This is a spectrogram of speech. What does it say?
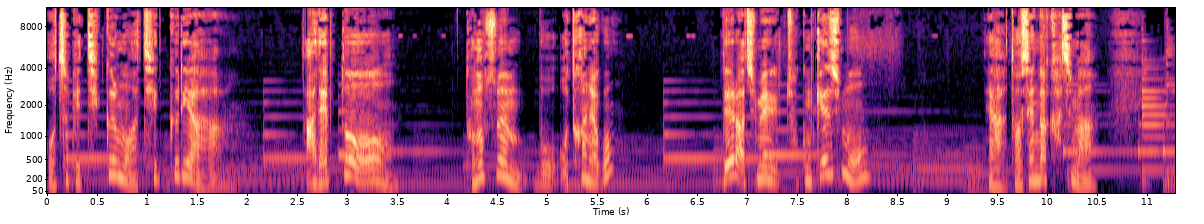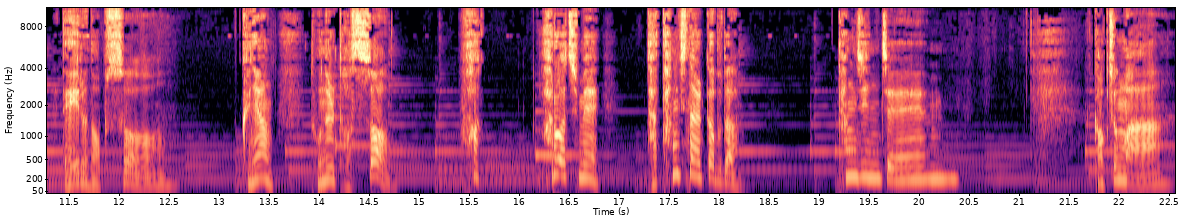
어차피 티끌 모아, 티끌이야. 아, 냅둬. 돈 없으면 뭐, 어떡하냐고? 내일 아침에 조금 깨지 뭐. 야, 더 생각하지 마. 내일은 없어. 그냥 돈을 더 써. 확 하루아침에 다 탕진할까 보다. 탕진잼. 걱정 마.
